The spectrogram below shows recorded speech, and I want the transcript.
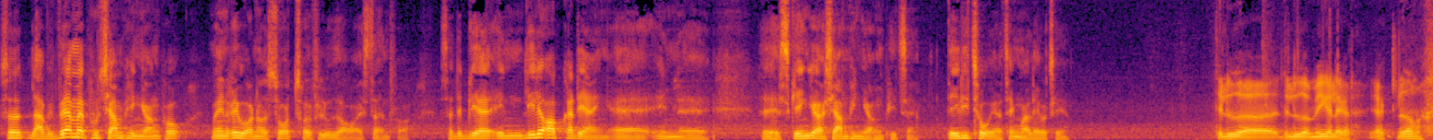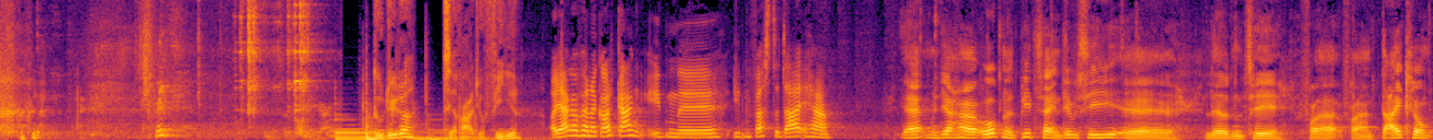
så lader vi være med at putte champignon på, men river noget sort trøffel ud over i stedet for. Så det bliver en lille opgradering af en øh, øh skinke og champignon pizza. Det er de to, jeg har tænkt mig at lave til jer. Det lyder, det lyder mega lækkert. Jeg glæder mig. Du lytter til Radio 4. Og Jacob han er godt gang i den, øh, i den første dej her. Ja, men jeg har åbnet pizzaen, det vil sige øh, lavet den til fra, fra en dejklump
